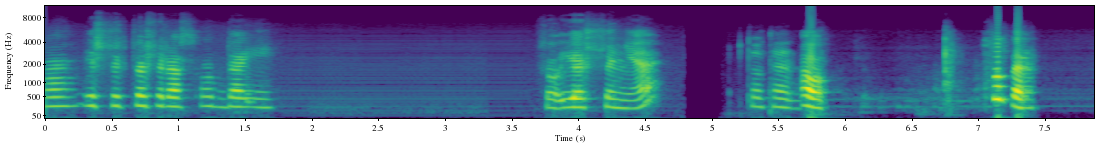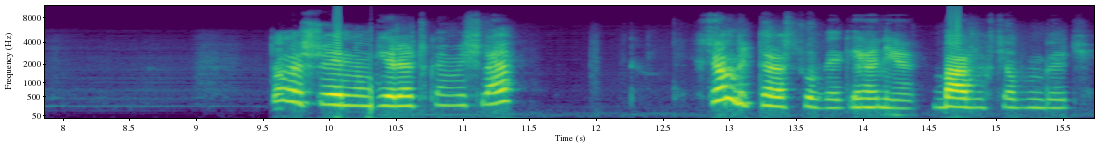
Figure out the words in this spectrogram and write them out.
No, jeszcze ktoś raz odda i... Co, jeszcze nie? To ten. O! Super! To jeszcze jedną giereczkę, myślę. Chciałbym być teraz człowiekiem. Ja nie. Bardzo chciałbym być.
